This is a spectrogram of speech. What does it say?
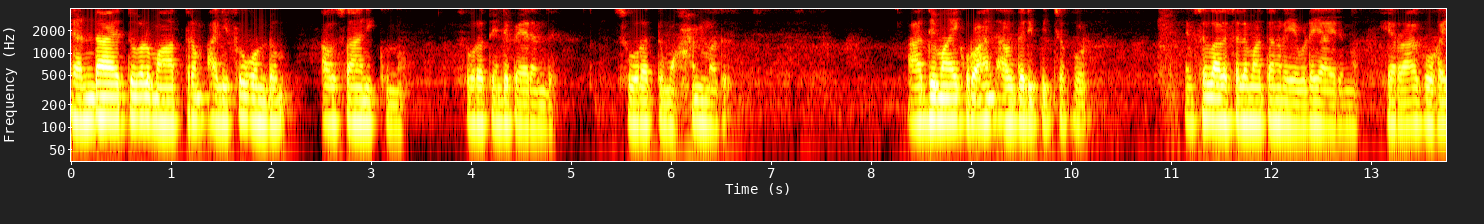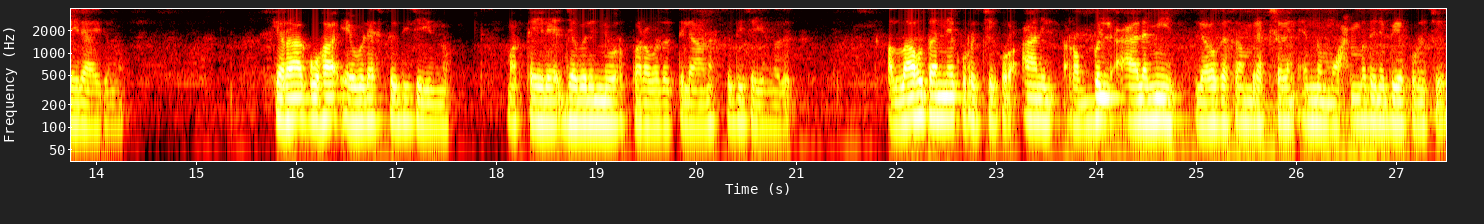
രണ്ടായത്തുകൾ മാത്രം അലിഫ് കൊണ്ടും അവസാനിക്കുന്നു. സൂറത്തിന്റെ പേരെന്ത്? സൂറത്ത് മുഹമ്മദ്. ആദ്യമായി ഖുർആൻ അവതരിപ്പിച്ചപ്പോൾ നബ്സല്ലാ അലൈഹി സ്വലമ തങ്ങൾ എവിടെയായിരുന്നു? ഹിറാ ഗുഹയിലായിരുന്നു. ഹിറാ ഗുഹ എവിടെ സ്ഥിതി ചെയ്യുന്നു? മക്കയിലെ ജബലിന്നൂർ പർവതത്തിലാണ് സ്ഥിതി ചെയ്യുന്നത്. അള്ളാഹു തന്നെ കുറിച്ച് ഖുർആാനിൽ റബ്ബുൽ ആലമീൻ ലോക സംരക്ഷകൻ എന്നും മുഹമ്മദ് നബിയെക്കുറിച്ച്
